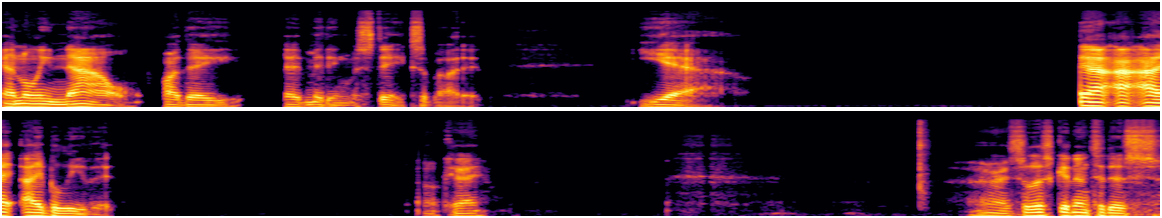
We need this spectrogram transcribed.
and only now are they admitting mistakes about it. Yeah, yeah, I I, I believe it. Okay. All right, so let's get into this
